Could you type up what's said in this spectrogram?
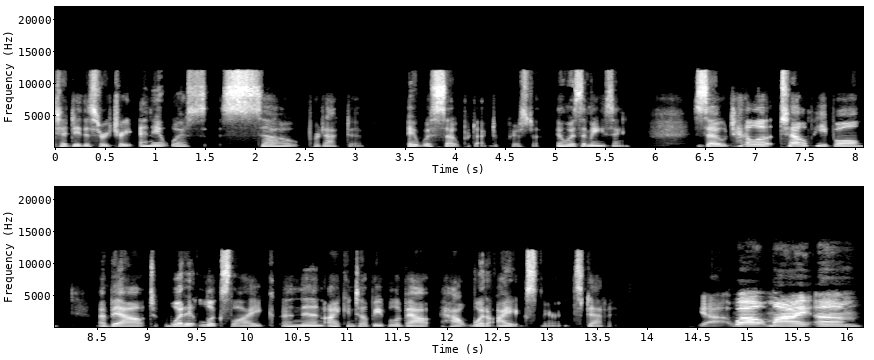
to do this retreat, and it was so productive. It was so productive, Christa. It was amazing. So tell tell people about what it looks like, and then I can tell people about how what I experienced at it. Yeah. Well, my um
